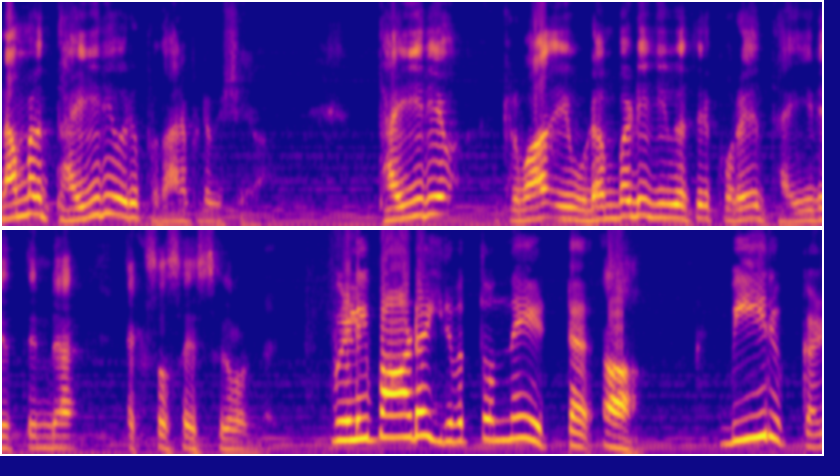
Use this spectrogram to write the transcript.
നമ്മൾ ധൈര്യം ഒരു പ്രധാനപ്പെട്ട വിഷയമാണ്. ധൈര്യം കൃപാ ഈ ഉടമ്പടി ജീവിതത്തിൽ കുറേ ധൈര്യത്തിന്റെ എക്സസൈസുകളുണ്ട് വെളിപാട് ഇരുപത്തൊന്ന് എട്ട്. ആ. ഭീരുക്കൾ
